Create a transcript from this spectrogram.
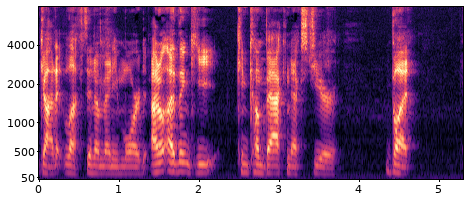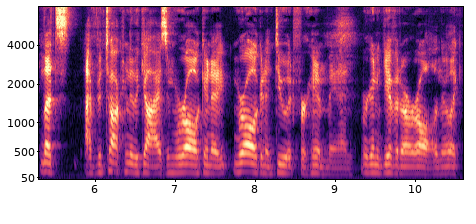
got it left in him anymore. I don't. I think he can come back next year, but let's. I've been talking to the guys, and we're all gonna we're all gonna do it for him, man. We're gonna give it our all. And they're like,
